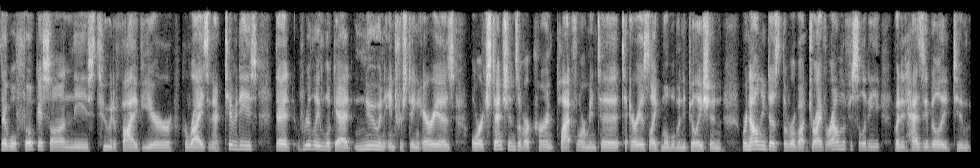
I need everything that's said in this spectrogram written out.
that will focus on these two to five year horizon activities that really look at new and interesting areas or extensions of our current platform into to areas like mobile manipulation, where not only does the robot drive around the facility, but it has the ability to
